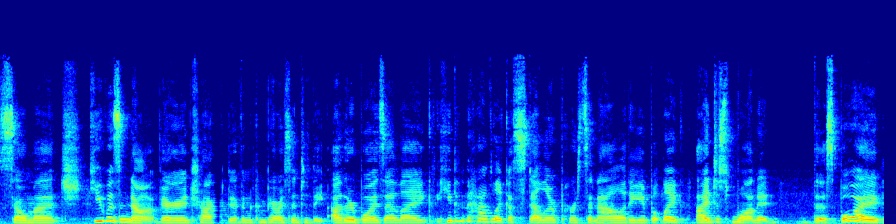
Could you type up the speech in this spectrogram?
so much. He was not very attractive in comparison to the other boys I liked. He didn't have like a stellar personality, but like I just wanted this boy.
